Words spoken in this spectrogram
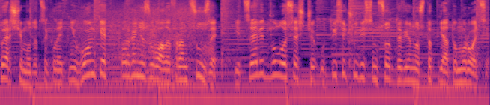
Перші мотоциклетні гонки організували французи, і це відбулося ще у 1895 році.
